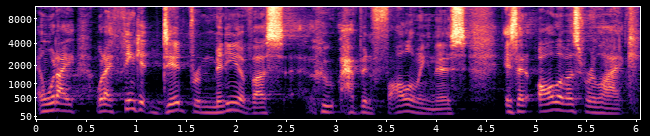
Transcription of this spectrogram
And what I, what I think it did for many of us who have been following this is that all of us were like,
